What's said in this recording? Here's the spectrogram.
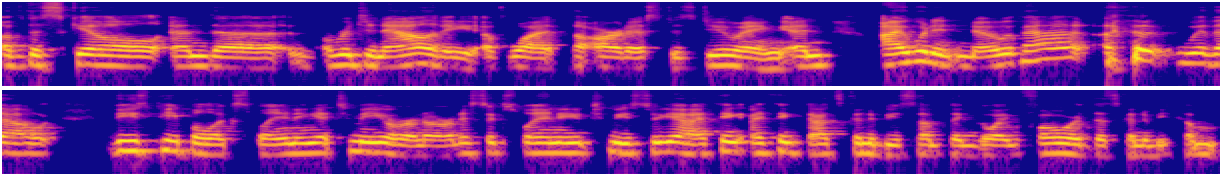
of the skill and the originality of what the artist is doing. And I wouldn't know that without these people explaining it to me or an artist explaining it to me. So yeah, I think I think that's going to be something going forward that's going to become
